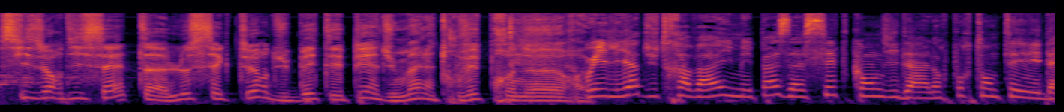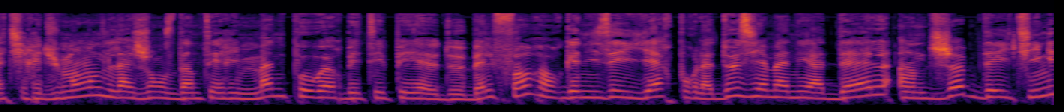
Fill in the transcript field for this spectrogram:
6h17, le secteur du BTP a du mal à trouver preneur. Oui, il y a du travail, mais pas assez de candidats. Alors pour tenter d'attirer du monde, l'agence d'intérim Manpower BTP de Belfort a organisé hier pour la deuxième année à Dell un job dating,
